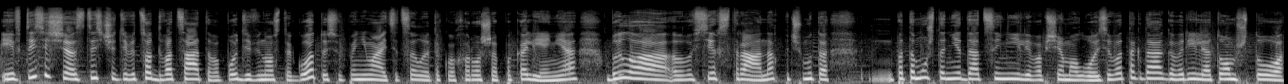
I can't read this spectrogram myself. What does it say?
И в 1000, с 1920 по 90 год, то есть вы понимаете, целое такое хорошее поколение, было во всех странах, почему-то, потому что недооценили говорили вообще Молозева тогда, говорили о том, что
